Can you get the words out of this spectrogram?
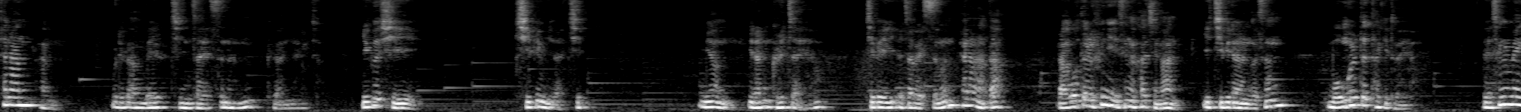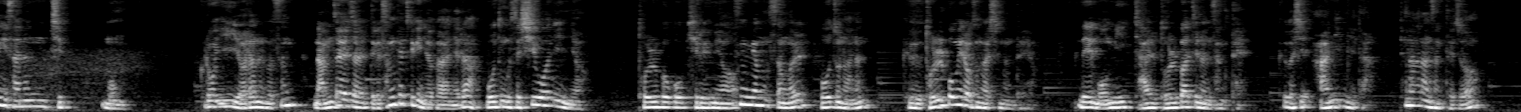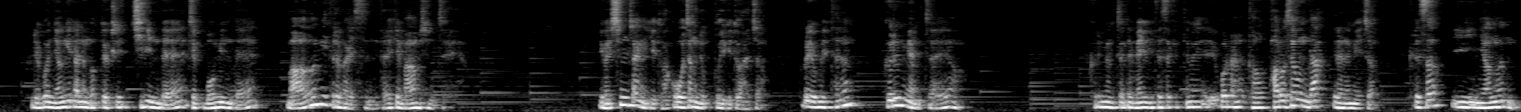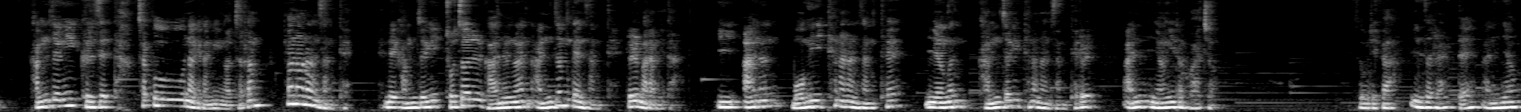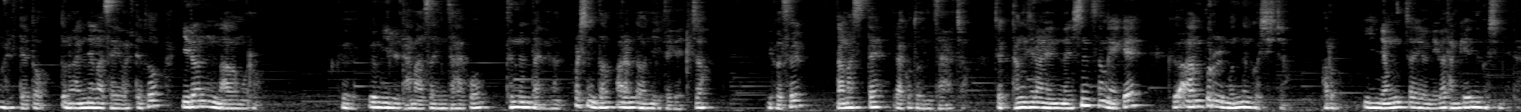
편안한 우리가 매일 인사에 쓰는 그 안녕이죠. 이것이 집입니다. 집. 면이라는 글자예요. 집에 여자가 있으면 편안하다 라고들 흔히 생각하지만 이 집이라는 것은 몸을 뜻하기도 해요. 내 생명이 사는 집, 몸. 그리고 이 여라는 것은 남자 여자일 때 상대적인 여가 아니라 모든 것의 시원인 여. 돌보고 기르며 생명성을 보존하는 그 돌봄이라고 생각하시면 돼요. 내 몸이 잘 돌봐지는 상태. 그것이 아닙니다. 편안한 상태죠. 그리고 영이라는 것도 역시 집인데, 즉 몸인데 마음이 들어가 있습니다. 이게 마음 심자예요. 이건 심장이기도 하고 오장육부이기도 하죠. 그리고 이 밑에는 그릇명자예요. 그릇명자인데 맨 밑에 썼기 때문에 이걸 하나 더 바로 세운다 이런 의미죠. 그래서 이 영은 감정이 그릇에 딱 차분하게 담긴 것처럼 편안한 상태, 내 감정이 조절 가능한 안정된 상태를 말합니다. 이 안은 몸이 편안한 상태, 영은 감정이 편안한 상태를 안녕이라고 하죠. 그래서 우리가 인사를 할 때, 안녕 할 때도, 또는 안녕하세요 할 때도 이런 마음으로 그 의미를 담아서 인사하고 듣는다면 훨씬 더 아름다운 일이 되겠죠. 이것을 나마스테라고도 인사하죠. 즉, 당신 안에 있는 신성에게 그 안부를 묻는 것이죠. 바로 이 명자의 의미가 담겨 있는 것입니다.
